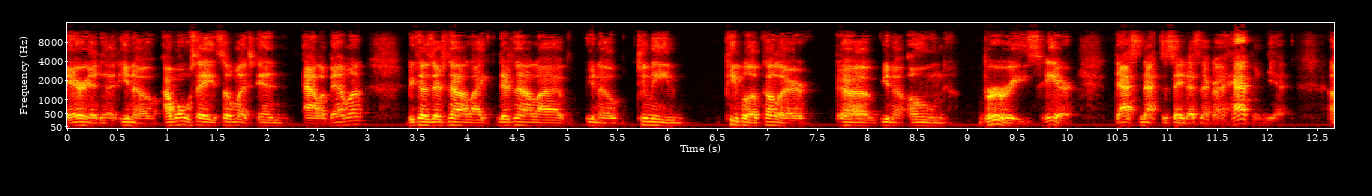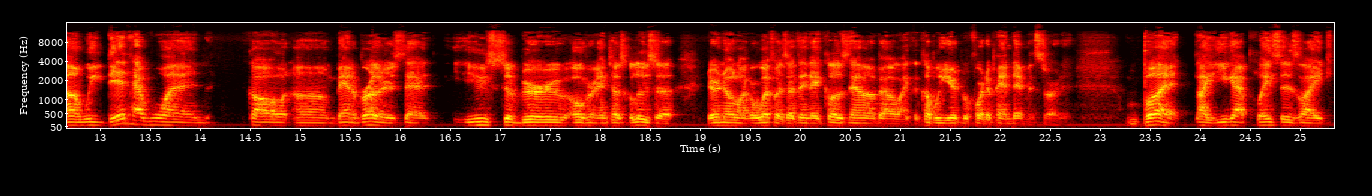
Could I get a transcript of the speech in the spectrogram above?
area that, you know, I won't say so much in Alabama because there's not like, there's not a lot of, you know, too many people of color, uh, you know, owned breweries here. That's not to say that's not going to happen yet. Um, we did have one called um, Band of Brothers that used to brew over in Tuscaloosa. They're no longer with us. I think they closed down about like a couple years before the pandemic started. But like you got places like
